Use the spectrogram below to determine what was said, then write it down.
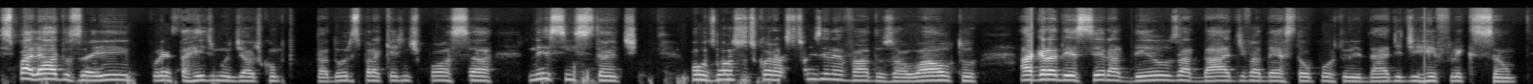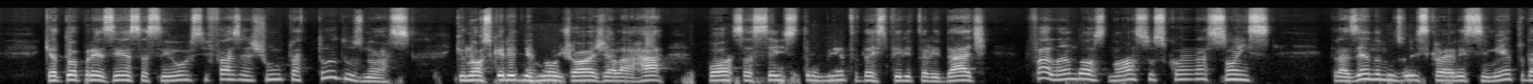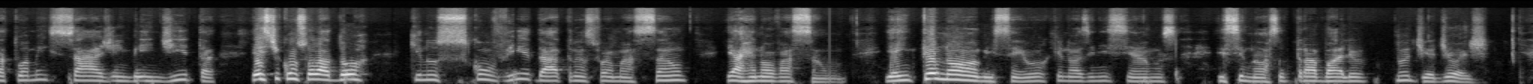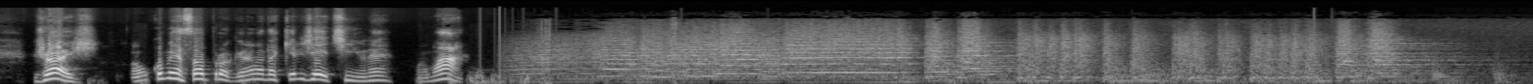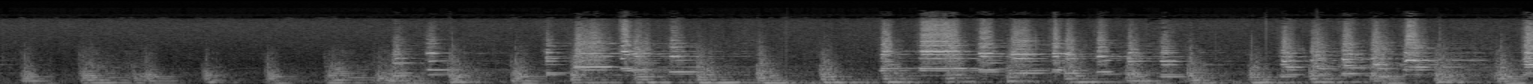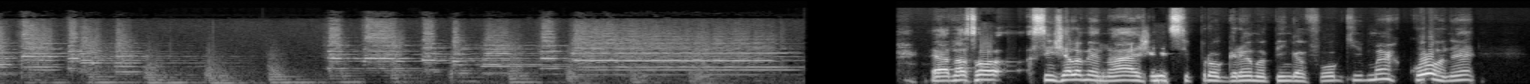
espalhados aí por esta rede mundial de computadores para que a gente possa nesse instante, com os nossos corações elevados ao alto, agradecer a Deus a dádiva desta oportunidade de reflexão. Que a tua presença, Senhor, se faça junto a todos nós. Que o nosso querido irmão Jorge Alahá possa ser instrumento da espiritualidade, falando aos nossos corações, trazendo-nos o esclarecimento da tua mensagem bendita, este consolador que nos convida à transformação e à renovação. E é em teu nome, Senhor, que nós iniciamos esse nosso trabalho no dia de hoje. Jorge, vamos começar o programa daquele jeitinho, né? Vamos lá? É a nossa singela homenagem a esse programa Pinga Fogo que marcou, né,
